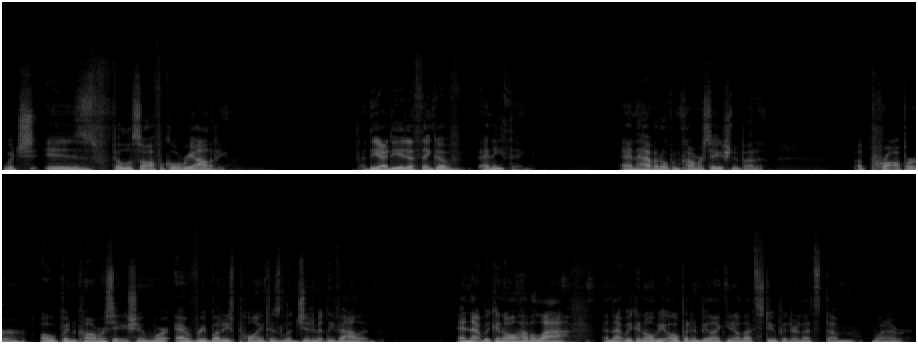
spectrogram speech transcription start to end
which is philosophical reality. The idea to think of anything and have an open conversation about it. A proper, open conversation where everybody's point is legitimately valid and that we can all have a laugh and that we can all be open and be like, you know, that's stupid or that's dumb, whatever.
